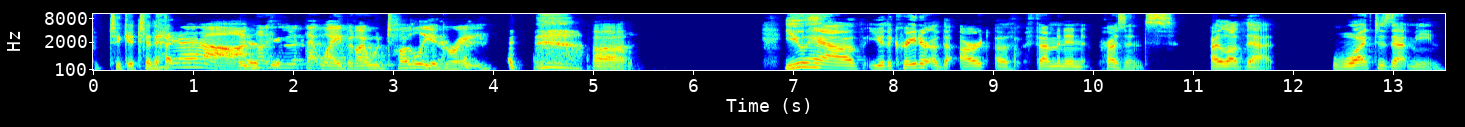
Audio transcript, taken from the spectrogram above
to get to that. Yeah, I'm not heard it that way, but I would totally agree. uh, you have you're the creator of the art of feminine presence. I love that. What does that mean?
